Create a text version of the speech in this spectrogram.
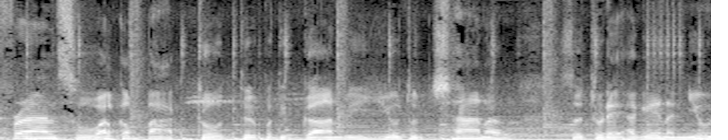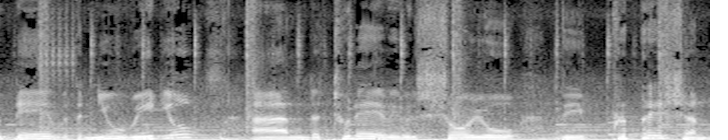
friends, welcome back to Tirupati Ganavi YouTube channel. So today again a new day with a new video and today we will show you the preparation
